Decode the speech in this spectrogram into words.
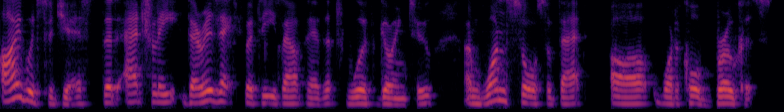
I would suggest that actually there is expertise out there that's worth going to, and one source of that are what are called brokers.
